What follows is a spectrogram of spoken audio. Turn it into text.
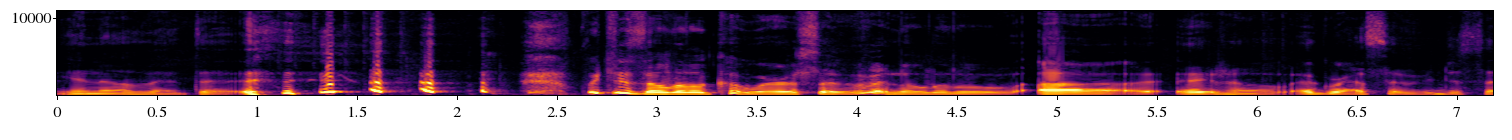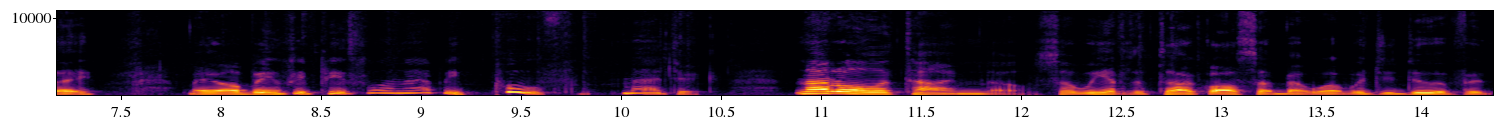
You know that. Uh, which is a little coercive and a little, uh, you know, aggressive. You just say, may all beings be peaceful and happy. Poof, magic. Not all the time, though. So we have to talk also about what would you do if it,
